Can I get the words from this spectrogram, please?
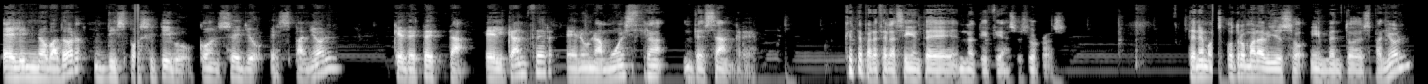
el innovador dispositivo con sello español que detecta el cáncer en una muestra de sangre. ¿Qué te parece la siguiente noticia, susurros? Tenemos otro maravilloso invento español,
